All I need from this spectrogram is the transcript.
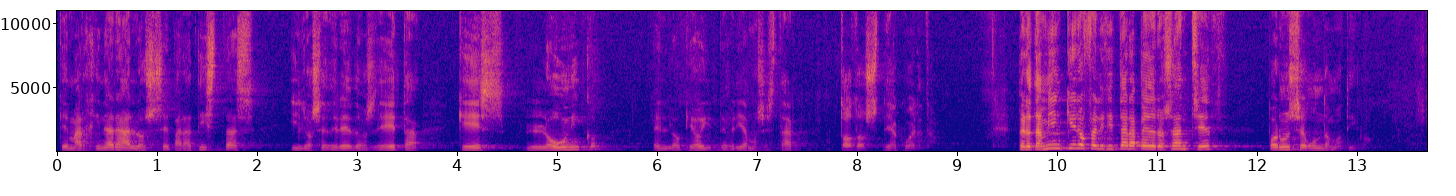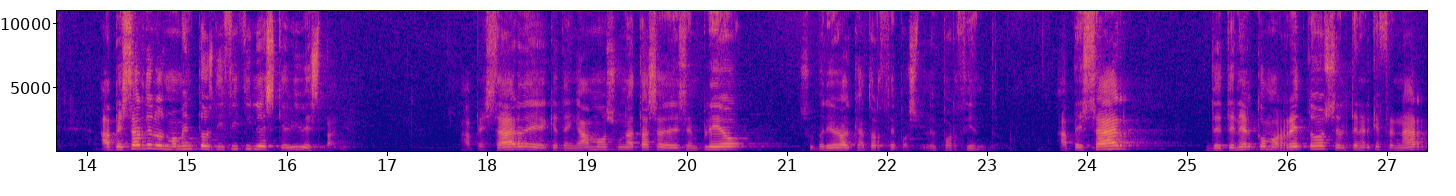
que marginara a los separatistas y los herederos de ETA, que es lo único en lo que hoy deberíamos estar todos de acuerdo. Pero también quiero felicitar a Pedro Sánchez por un segundo motivo. A pesar de los momentos difíciles que vive España, a pesar de que tengamos una tasa de desempleo superior al 14%, a pesar de tener como retos el tener que frenar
